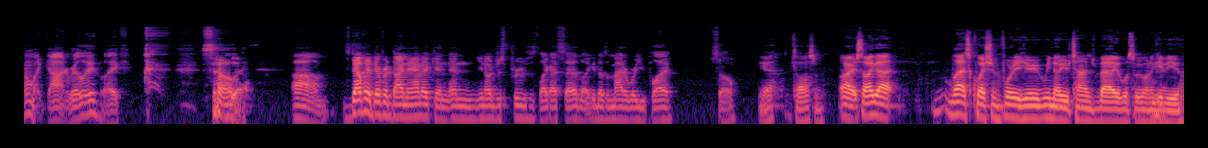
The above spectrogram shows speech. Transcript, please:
oh my god, really? Like, so. Yeah um, it's definitely a different dynamic, and and you know just proves like I said, like it doesn't matter where you play. So yeah, it's awesome. All right, so I got last question for you here. We know your time's valuable, so we want to give you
